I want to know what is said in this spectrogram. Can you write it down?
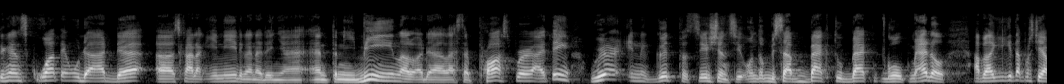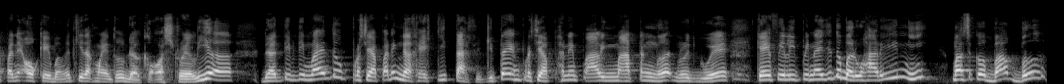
dengan squad yang udah ada uh, sekarang ini dengan adanya Anthony Bean lalu ada Lester Prosper I think we are in a good position sih untuk bisa back to back gold medal. Apalagi kita persiapannya oke okay banget kita kemarin itu udah ke Australia dan tim-tim lain tuh persiapannya nggak kayak kita sih. Kita yang persiapannya paling mateng banget menurut gue. Kayak Filipina aja tuh baru hari ini masuk ke bubble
